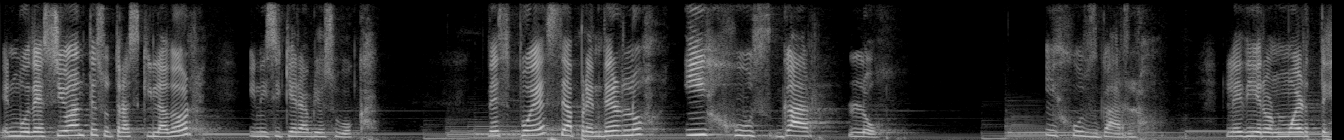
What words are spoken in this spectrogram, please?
enmudeció ante su trasquilador y ni siquiera abrió su boca. Después de aprenderlo y juzgarlo, y juzgarlo, le dieron muerte.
